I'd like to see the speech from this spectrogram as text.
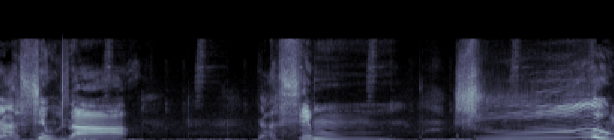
Nak sim pula. Nak. Sim. Sim.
